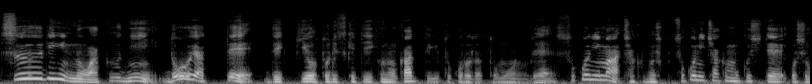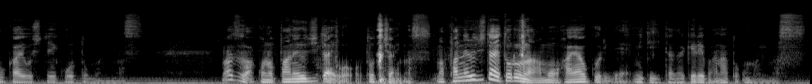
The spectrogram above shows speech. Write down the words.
2D の枠にどうやってデッキを取り付けていくのかっていうところだと思うので、そこにまあ着目、そこに着目してご紹介をしていこうと思います。まずはこのパネル自体を取っちゃいます。まあ、パネル自体取るのはもう早送りで見ていただければなと思います。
